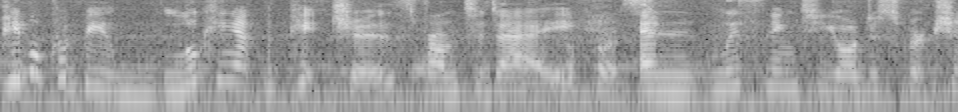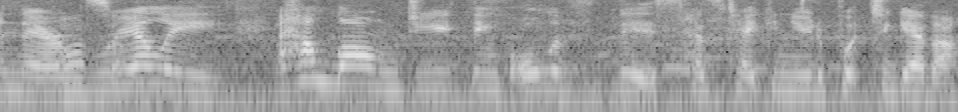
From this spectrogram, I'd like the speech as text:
people could be looking at the pictures from today and listening to your description there. And Awesome. really, how long do you think all of this has taken you to put together?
